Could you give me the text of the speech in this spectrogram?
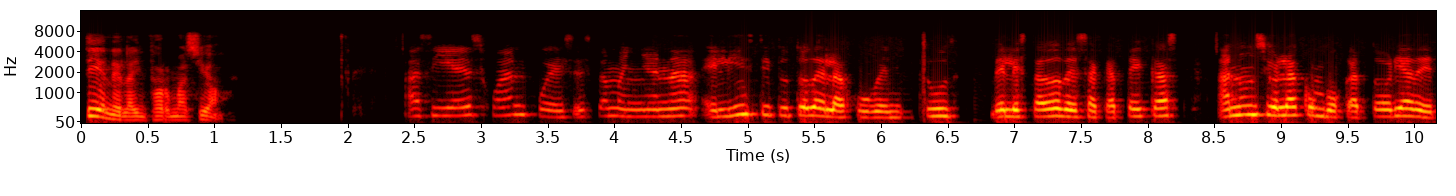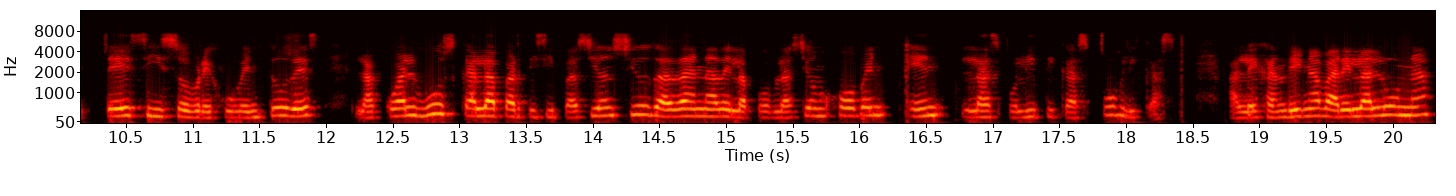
tiene la información. Así es, Juan, pues esta mañana el Instituto de la Juventud del Estado de Zacatecas anunció la convocatoria de tesis sobre juventudes, la cual busca la participación ciudadana de la población joven en las políticas públicas. Alejandrina Varela Luna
